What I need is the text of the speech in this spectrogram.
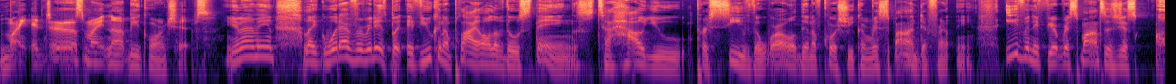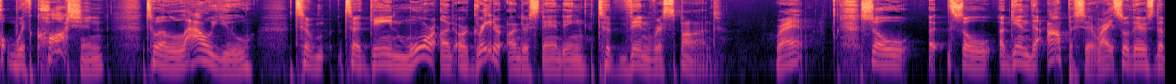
Might it just might not be corn chips. You know what I mean? Like whatever it is, but if you can apply all of those things to how you perceive the world, then of course you can respond differently. Even if your response is just with caution to allow you to to gain more un- or greater understanding to then respond, right? So uh, so again the opposite right so there's the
